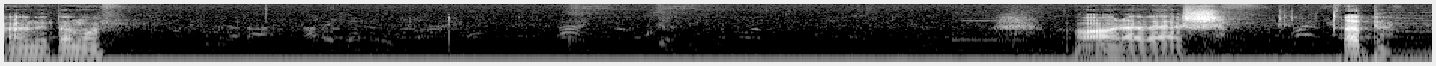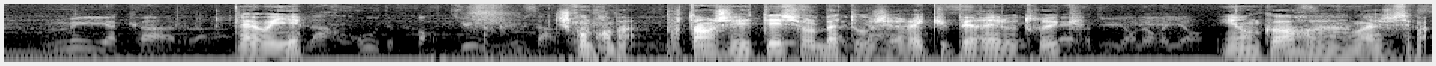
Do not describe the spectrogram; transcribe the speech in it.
Ah mais pas moi. Oh la vache. Hop. Eh, vous voyez. Je comprends pas. Pourtant, j'ai été sur le bateau, j'ai récupéré le truc. Et encore, euh, ouais, je sais pas.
